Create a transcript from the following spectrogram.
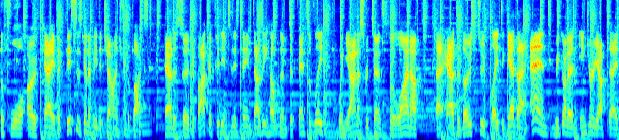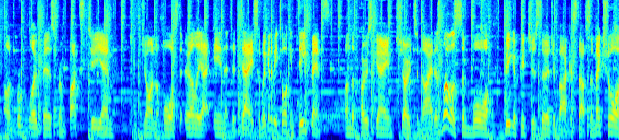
the floor okay. But this is going to be the challenge for the Bucks. How does Serge Ibaka fit into this team? Does he help them defensively? When Giannis returns to the lineup, uh, how do those two play together? And we got an injury update on Brook Lopez from Bucks GM Jon Horst earlier in the day. So we're going to be talking defense on the post game show tonight, as well as some more bigger picture Serge Ibaka stuff. So make sure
